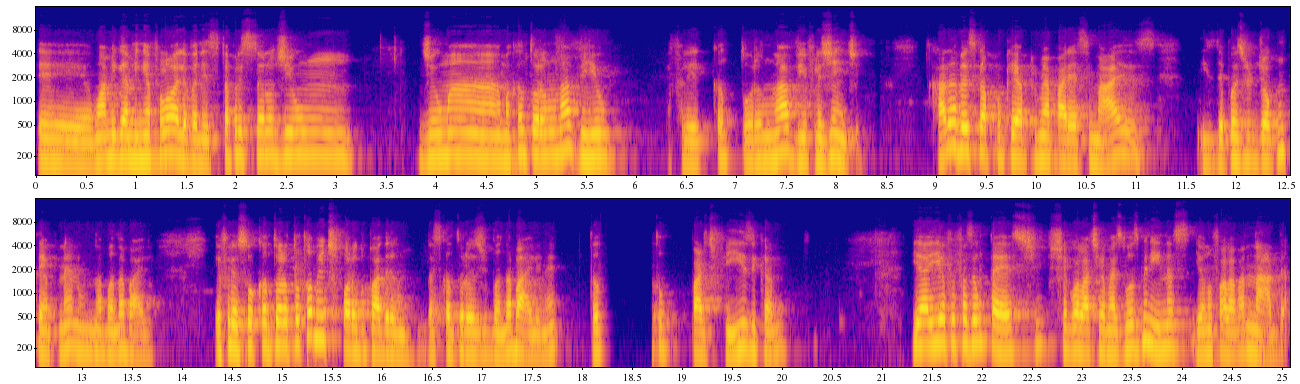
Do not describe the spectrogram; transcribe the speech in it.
é, uma amiga minha falou, olha, Vanessa, você tá precisando de um de uma, uma cantora no navio. Eu falei, cantora no navio. Eu falei, gente, cada vez que, a, que me aparece mais, e depois de, de algum tempo, né, na banda baile, eu falei, eu sou cantora totalmente fora do padrão das cantoras de banda baile, né? Tanto, parte física. E aí eu fui fazer um teste, chegou lá, tinha mais duas meninas, e eu não falava nada,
